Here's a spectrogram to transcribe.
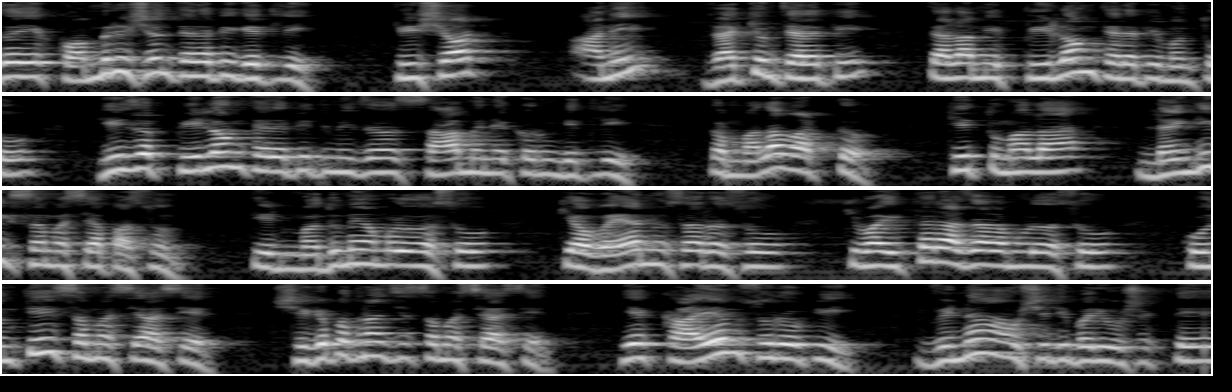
जर एक कॉम्बिनेशन थेरपी घेतली पिशॉट आणि व्हॅक्यूम थेरपी त्याला मी पिलॉंग थेरपी म्हणतो. ही जर पिलॉंग थेरपी तुम्ही जर सहा महिने करून घेतली तर मला वाटतं की तुम्हाला लैंगिक समस्यापासून ती मधुमेहामुळे असो किंवा वयानुसार असो किंवा इतर आजारामुळे असो कोणतीही समस्या असेल शिगपतनाची समस्या असेल हे कायमस्वरूपी विना औषधी बरी होऊ शकते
